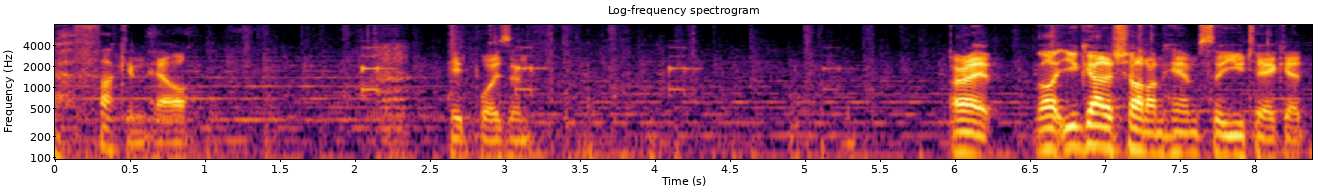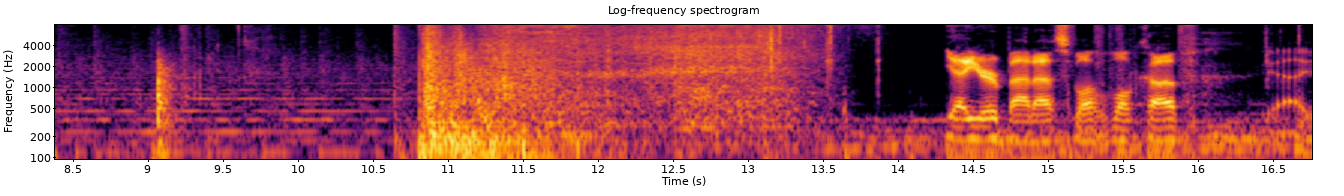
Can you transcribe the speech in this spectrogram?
Ah, fucking hell. Hate poison. Alright, well, you got a shot on him, so you take it. Yeah, you're a badass, Vol Volkov. Yeah, I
